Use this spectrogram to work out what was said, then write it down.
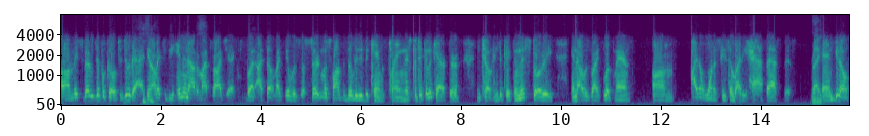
um, it's very difficult to do that. You know, I like to be in and out of my projects, but I felt like there was a certain responsibility that came with playing this particular character and tell and depicting this story. And I was like, look, man, um, I don't want to see somebody half-ass this. Right. And you know,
